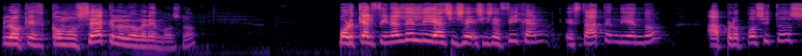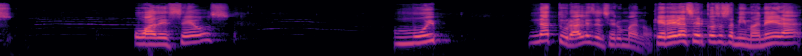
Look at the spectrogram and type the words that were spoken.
lo que, como sea que lo logremos, ¿no? Porque al final del día, si se, si se fijan, está atendiendo a propósitos o a deseos muy naturales del ser humano. Querer hacer cosas a mi manera,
